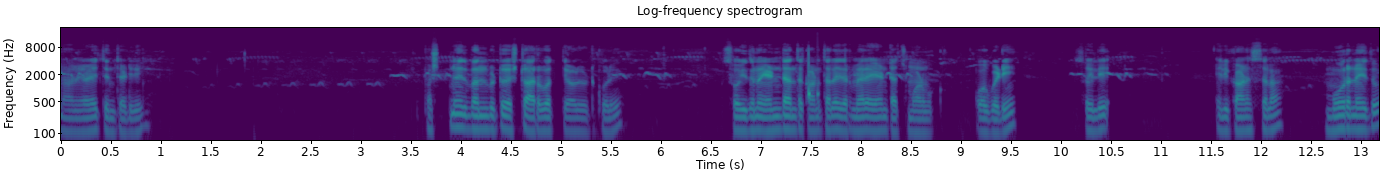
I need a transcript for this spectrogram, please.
ನಾನು ಹೇಳ್ತೀನಿ ತಡೀರಿ ಫಸ್ಟ್ನೇದು ಬಂದುಬಿಟ್ಟು ಎಷ್ಟು ಅರವತ್ತೇಳು ಇಟ್ಕೊಳ್ಳಿ. ಸೊ ಇದನ್ನು ಎಂಡ್ ಅಂತ ಕಾಣ್ತಲ್ಲ ಇದ್ರ ಮೇಲೆ ಏನು ಟಚ್ ಮಾಡ್ಬೇಕು ಹೋಗಬೇಡಿ. ಸೊ ಇಲ್ಲಿ ಇಲ್ಲಿ ಕಾಣಿಸ್ತಲ್ಲ. ಮೂರನೇದು,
